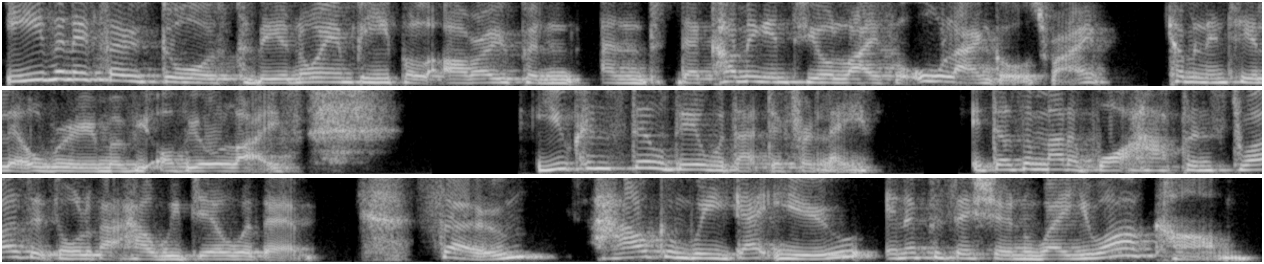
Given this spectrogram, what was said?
even if those doors to the annoying people are open and they're coming into your life at all angles, right? Coming into your little room of, of your life, you can still deal with that differently. It doesn't matter what happens to us, it's all about how we deal with it. So, how can we get you in a position where you are calm?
